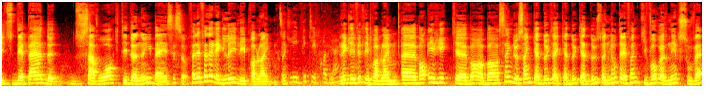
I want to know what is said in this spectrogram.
puis tu dépends de, du savoir qui t'est donné, ben c'est ça. Fallait, fallait régler les problèmes. Régler vite les problèmes. Régler vite les problèmes. Euh, bon, Eric, euh, bon, bon, 525-4242, c'est un numéro de téléphone qui va revenir souvent.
